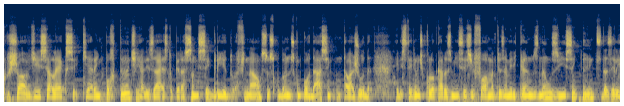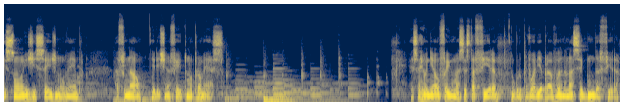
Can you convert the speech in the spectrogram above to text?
Khrushchev disse a Alexei que era importante realizar esta operação em segredo, afinal, se os cubanos concordassem com tal ajuda, eles teriam de colocar os mísseis de forma que os americanos não os vissem antes das eleições de 6 de novembro. Afinal, ele tinha feito uma promessa. Essa reunião foi uma sexta-feira, o grupo voaria para Havana na segunda-feira.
